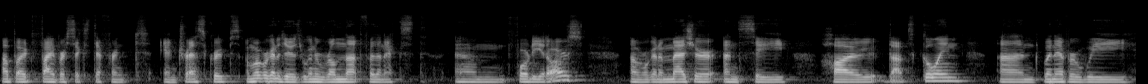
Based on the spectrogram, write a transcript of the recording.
about five or six different interest groups. And what we're going to do is we're going to run that for the next um, 48 hours and we're going to measure and see how that's going. And whenever we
